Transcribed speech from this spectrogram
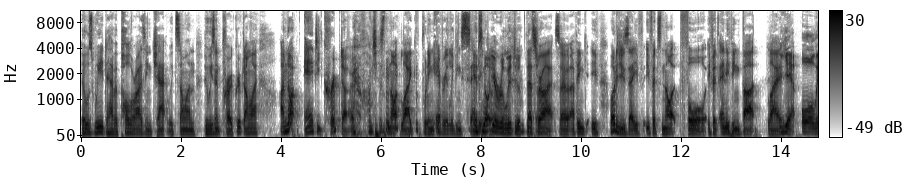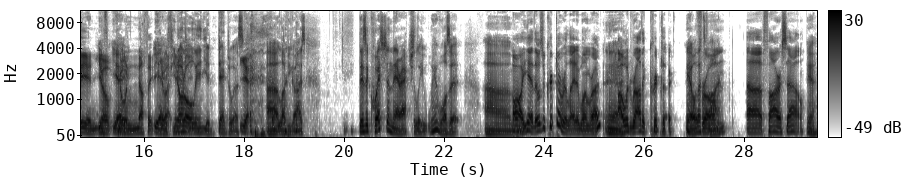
it was weird to have a polarizing chat with someone who isn't pro crypto." I'm like, "I'm not anti crypto. I'm just not like putting every living cent. It's not your it." religion. That's right. So I think if what did you say? If, if it's not for, if it's anything but like Yeah, all in. You're, yeah, you're nothing. yeah, You if you're not all in, you're dead to us. Yeah. uh, love you guys. There's a question there actually. Where was it? Um, Oh, yeah, there was a crypto related one, right? Yeah. I would rather crypto. Yeah, well, that's from, fine. Uh, Farah Sal. Yeah,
